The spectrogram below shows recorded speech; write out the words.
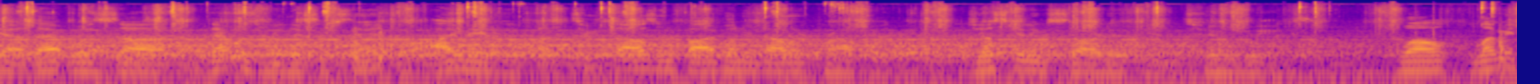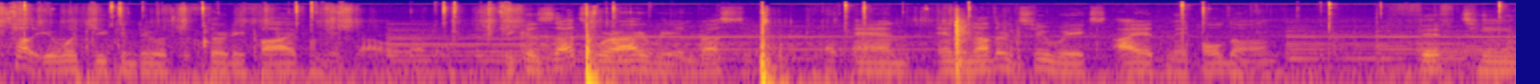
Yeah, that was uh, that was really substantial. I made a, a two thousand five hundred dollar profit just getting started in two weeks. Well, let me tell you what you can do with the thirty five hundred dollar level because that's where I reinvested. And in another two weeks, I had made hold on fifteen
